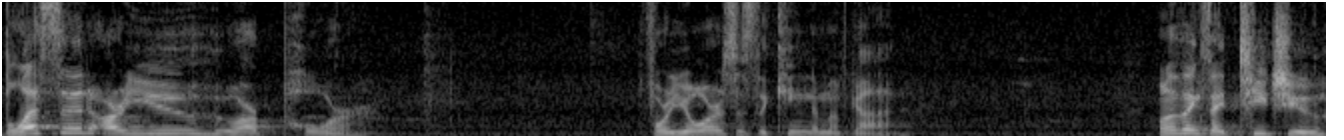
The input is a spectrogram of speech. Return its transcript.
Blessed are you who are poor, for yours is the kingdom of God. One of the things they teach you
